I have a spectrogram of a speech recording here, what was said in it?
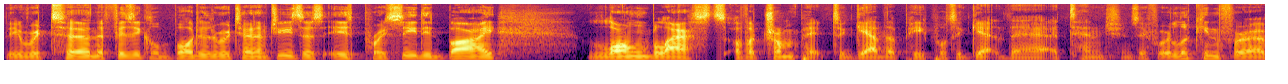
the return the physical body the return of Jesus is preceded by long blasts of a trumpet to gather people to get their attention so if we're looking for a,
